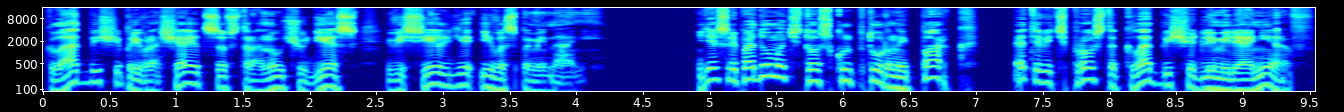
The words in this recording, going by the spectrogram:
кладбище превращается в страну чудес, веселья и воспоминаний. Если подумать, то скульптурный парк — это ведь просто кладбище для миллионеров.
